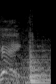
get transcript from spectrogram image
Okay.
